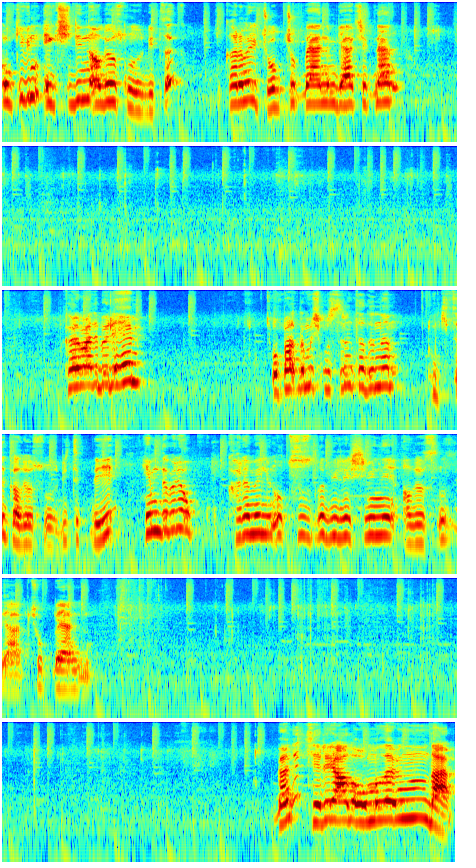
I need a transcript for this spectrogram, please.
O kivinin ekşiliğini alıyorsunuz bir tık. Karameli çok çok beğendim gerçekten. Karamelde böyle hem o patlamış mısırın tadını iki tık alıyorsunuz bir tık değil. Hem de böyle o karamelin o tuzla birleşimini alıyorsunuz ya çok beğendim. Bence tereyağlı olmalarının da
